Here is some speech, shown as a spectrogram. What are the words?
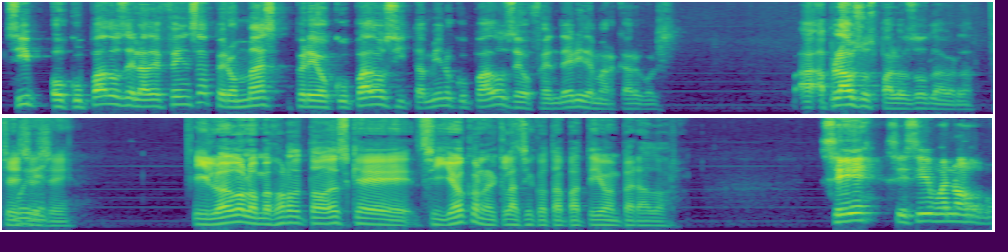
sí, ocupados de la defensa, pero más preocupados y también ocupados de ofender y de marcar goles. Aplausos para los dos, la verdad. Sí, Muy sí, bien. sí. Y luego lo mejor de todo es que siguió con el clásico tapatío emperador. Sí, sí, sí, bueno,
